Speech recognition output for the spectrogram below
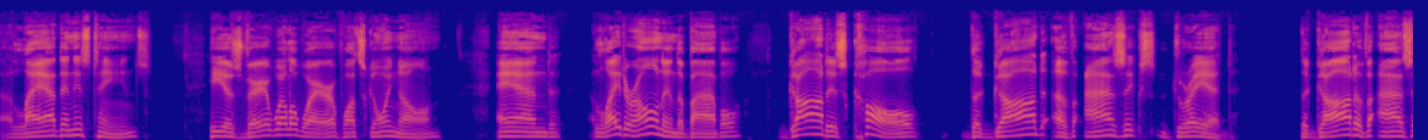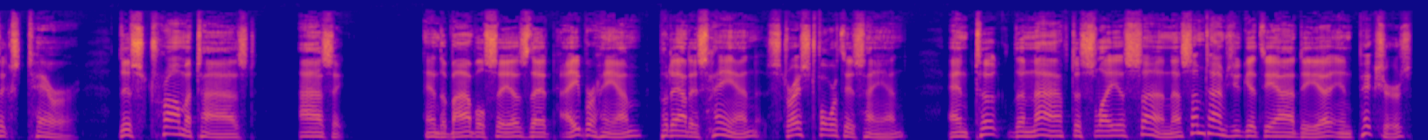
a lad in his teens. He is very well aware of what's going on. And later on in the Bible, God is called the God of Isaac's dread, the God of Isaac's terror. This traumatized Isaac. And the Bible says that Abraham put out his hand, stretched forth his hand, and took the knife to slay his son. Now, sometimes you get the idea in pictures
